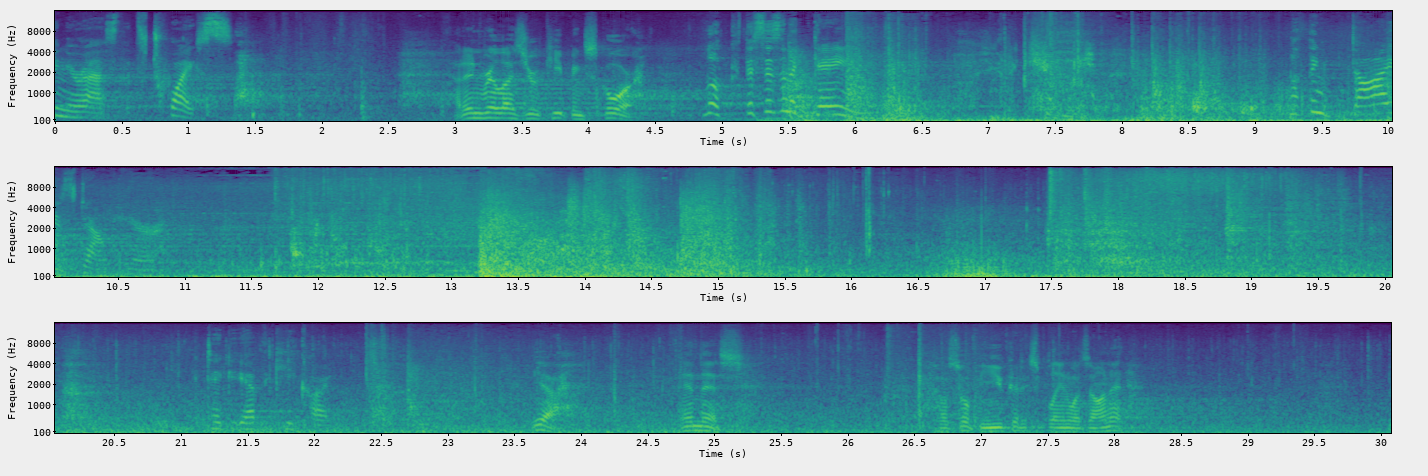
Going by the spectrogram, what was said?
Saving your ass, that's twice. I didn't realize you were keeping score. Look, this isn't a game. You're gonna kill me. Nothing dies down here. I take it you have the key card. Yeah. And this. I was hoping you could explain what's on it.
